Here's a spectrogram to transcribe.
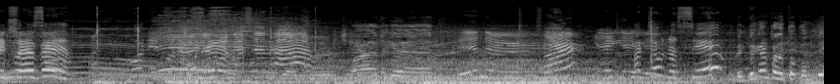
Kunin mo na, sir. 107! Kunin mo na, sir. One again. Ayaw na, sir. Dagdagan pa na to konti.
